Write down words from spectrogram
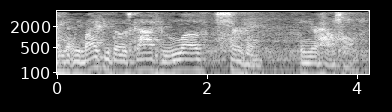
And that we might be those, God, who love serving in your household.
